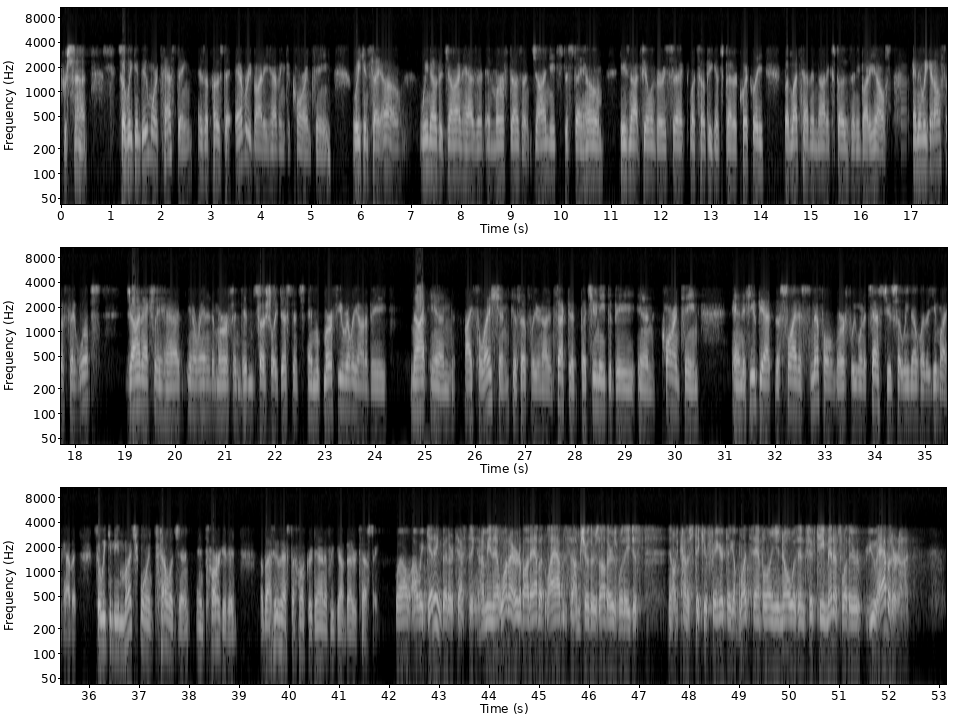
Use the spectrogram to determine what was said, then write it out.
So if we can do more testing as opposed to everybody having to quarantine, we can say, oh, we know that John has it and Murph doesn't. John needs to stay home. He's not feeling very sick. Let's hope he gets better quickly, but let's have him not expose anybody else. And then we can also say, whoops, John actually had, you know, ran into Murph and didn't socially distance. And Murph, you really ought to be not in isolation because hopefully you're not infected, but you need to be in quarantine. And if you get the slightest sniffle, Murph, we want to test you so we know whether you might have it. So we can be much more intelligent and targeted about who has to hunker down if we've got better testing. Well, are we getting better testing? I mean, that one I heard about Abbott Labs, I'm sure there's others where they just, you know, kind of stick your finger, take a blood sample, and you know within 15 minutes whether you have it or not.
